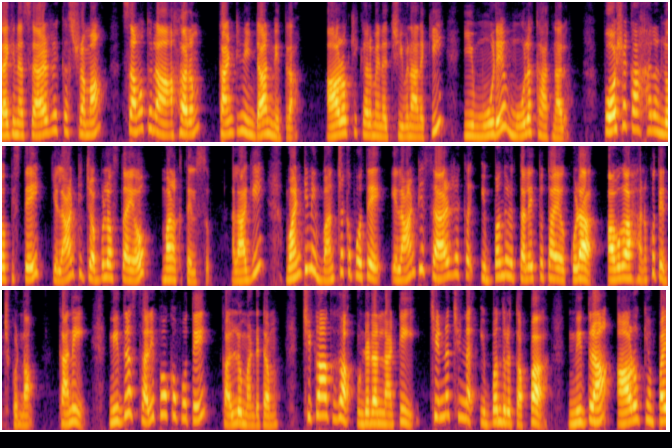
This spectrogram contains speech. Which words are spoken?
తగిన శారీరక శ్రమ సమతుల ఆహారం కంటి నిండా నిద్ర. ఆరోగ్యకరమైన జీవనానికి ఈ మూడే మూల కారణాలు. పోషకాహారం లోపిస్తే ఎలాంటి జబ్బులు వస్తాయో మనకు తెలుసు. అలాగే వంటిని వంచకపోతే ఎలాంటి శారీరక ఇబ్బందులు తలెత్తుతాయో కూడా అవగాహనకు తెచ్చుకున్నాం. కానీ నిద్ర సరిపోకపోతే కళ్ళు మండటం చికాకుగా ఉండడం లాంటి చిన్న చిన్న ఇబ్బందులు తప్ప నిద్ర ఆరోగ్యంపై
